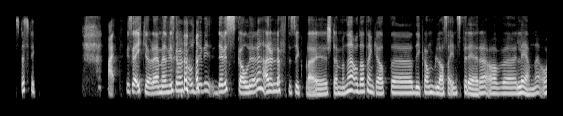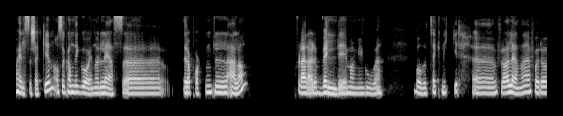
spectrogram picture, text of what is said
spesifikt? Nei, vi skal ikke gjøre det. Men vi skal, det, vi, det, vi, skal gjøre, er å løfte sykepleierstemmene. Og da tenker jeg at uh, de kan la seg inspirere av uh, Lene og Helsesjekken. Og så kan de gå inn og lese uh, rapporten til Erland. For der er det veldig mange gode både teknikker fra Lene for å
